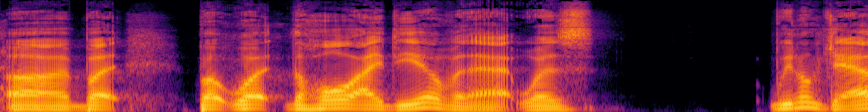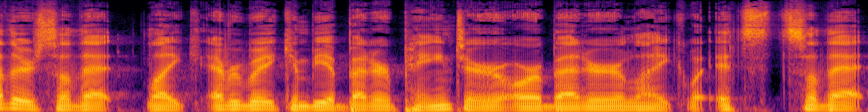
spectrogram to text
Uh, but but what the whole idea of that was, we don't gather so that like everybody can be a better painter or a better like it's so that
